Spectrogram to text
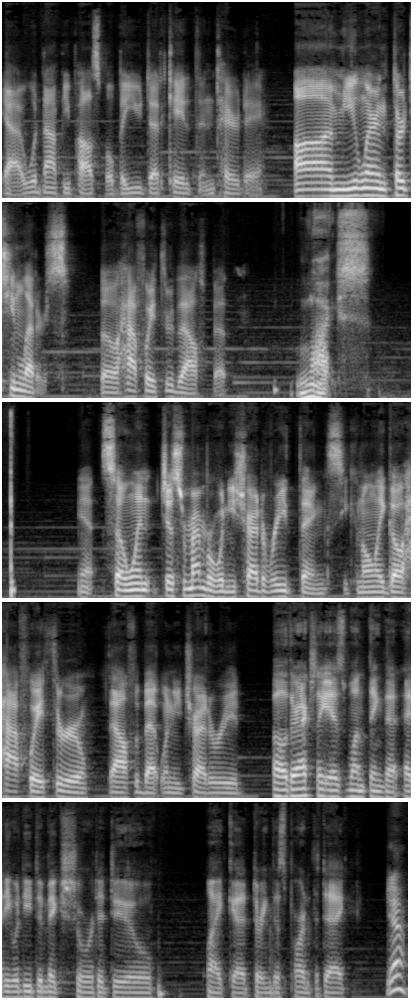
yeah, it would not be possible. But you dedicated the entire day. Um, you learned 13 letters, so halfway through the alphabet. nice. Yeah. So when just remember when you try to read things, you can only go halfway through the alphabet when you try to read. Oh, there actually is one thing that Eddie would need to make sure to do, like uh, during this part of the day. Yeah,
